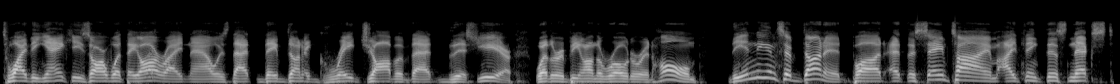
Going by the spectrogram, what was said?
It's why the Yankees are what they are right now. Is that they've done a great job of that this year, whether it be on the road or at home. The Indians have done it, but at the same time, I think this next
